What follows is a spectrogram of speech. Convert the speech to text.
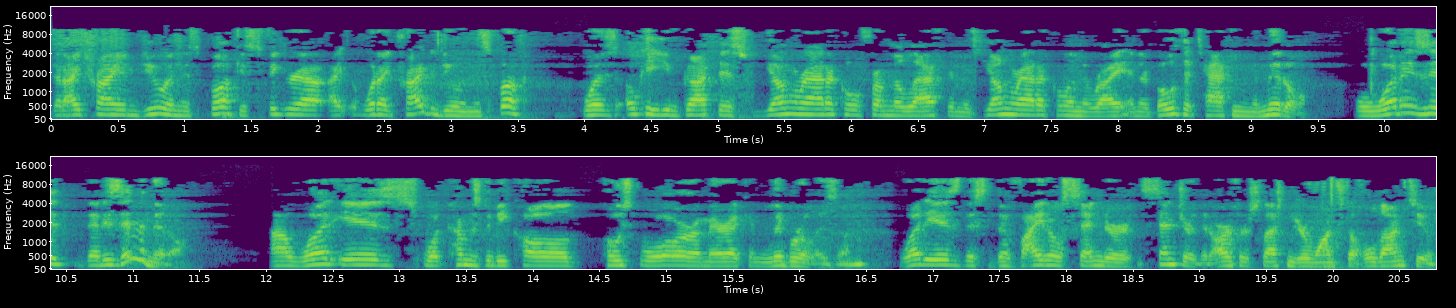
that I try and do in this book is figure out I, what I tried to do in this book was okay. You've got this young radical from the left and this young radical in the right, and they're both attacking the middle. Well, what is it that is in the middle? Uh, what is what comes to be called post-war American liberalism? What is this the vital center center that Arthur Schlesinger wants to hold on to?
